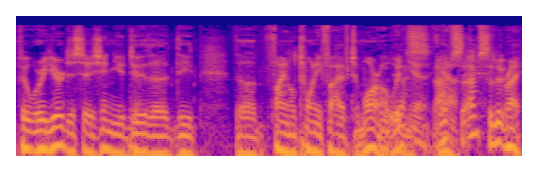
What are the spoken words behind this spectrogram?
If it were your decision, you'd do the, the, the final 25 tomorrow, wouldn't Yes, you? abs- absolutely. Right.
